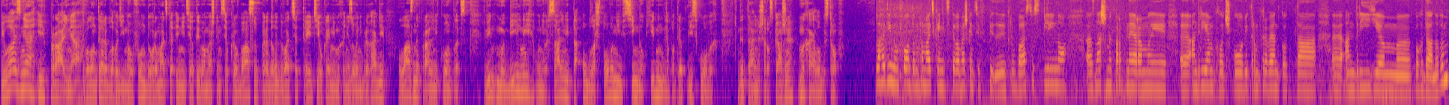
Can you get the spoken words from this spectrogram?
І лазня, і пральня. Волонтери благодійного фонду Громадська ініціатива мешканців Кривбасу передали 23-й окремій механізованій бригаді лазне пральний комплекс. Він мобільний, універсальний та облаштований всім необхідним для потреб військових. Детальніше розкаже Михайло Бистров. Благодійним фондом громадська ініціатива мешканців е, Кривбасу спільно е, з нашими партнерами е, Андрієм Клочко, Віктором Кривенко та Андрієм Богдановим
